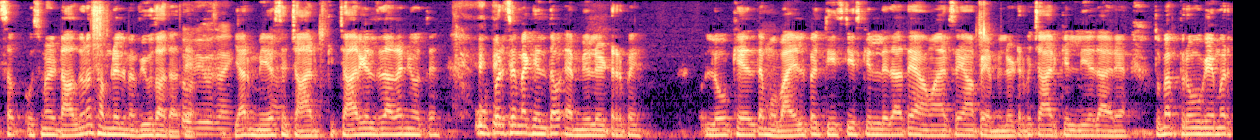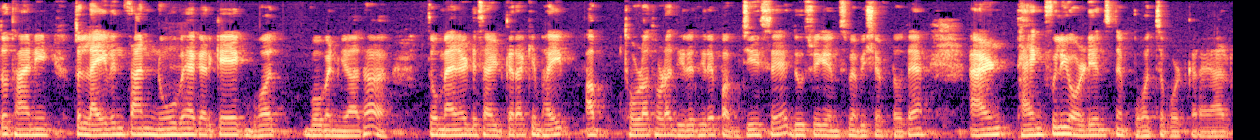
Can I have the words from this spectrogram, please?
सब उसमें डाल दो ना थंबनेल में व्यूज़ आ जाते तो हैं। आएँगे। यार मेरे से चार चार किल्स ज़्यादा नहीं होते। ऊपर से मैं खेलता हूँ एम्यूलेटर पे। लोग खेलते हैं मोबाइल पे तीस तीस किल ले जाते हैं हमारे से यहाँ पे एम्यूलेटर पे चार किल लिए जा रहे हैं। तो मैं प्रो गेमर तो था नहीं तो लाइव इंसान नूब है करके एक बहुत वो बन गया था। तो मैंने डिसाइड करा कि भाई अब थोड़ा थोड़ा धीरे धीरे पबजी से दूसरी गेम्स में भी शिफ्ट होते हैं। एंड थैंकफुली ऑडियंस ने बहुत सपोर्ट करा यार।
